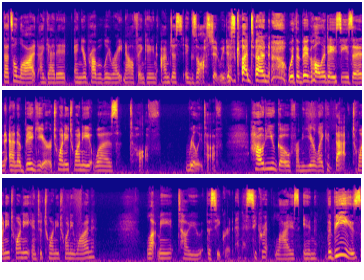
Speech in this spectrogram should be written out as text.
that's a lot. I get it. And you're probably right now thinking, I'm just exhausted. We just got done with a big holiday season and a big year. 2020 was tough, really tough. How do you go from a year like that, 2020 into 2021? Let me tell you the secret. And the secret lies in the bees.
